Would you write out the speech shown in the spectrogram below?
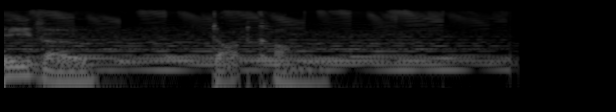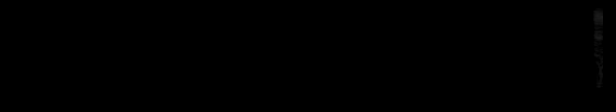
bevo.com.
